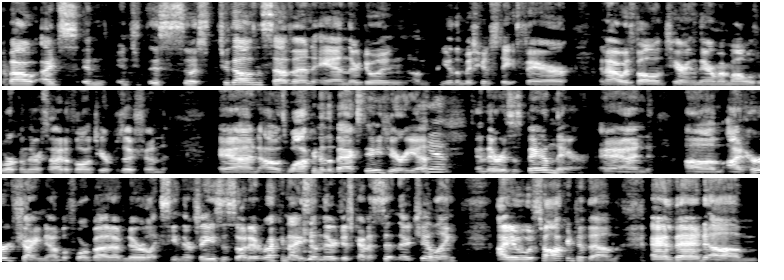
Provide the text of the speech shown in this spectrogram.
about I'd in, in this so it's 2007, and they're doing um, you know the Michigan State Fair, and I was volunteering there. My mom was working there, so I had a volunteer position, and I was walking in the backstage area, Yeah. and there was this band there, and um, I'd heard Shinedown before, but I've never like seen their faces, so I didn't recognize them. They're just kind of sitting there chilling. I was talking to them, and then um,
